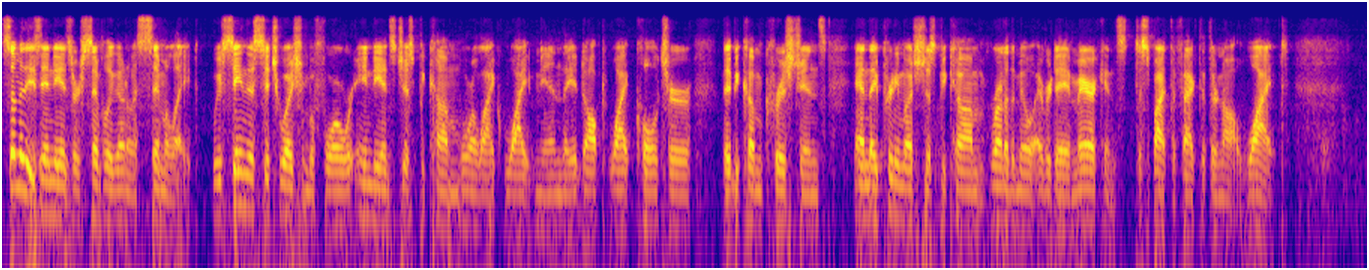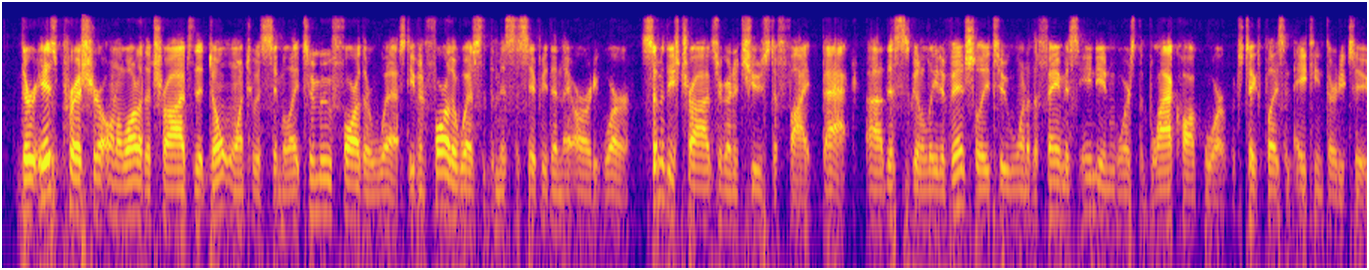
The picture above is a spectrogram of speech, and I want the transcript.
Some of these Indians are simply going to assimilate. We've seen this situation before where Indians just become more like white men. They adopt white culture, they become Christians, and they pretty much just become run-of-the-mill everyday Americans, despite the fact that they're not white there is pressure on a lot of the tribes that don't want to assimilate to move farther west, even farther west of the Mississippi than they already were. Some of these tribes are going to choose to fight back. Uh, this is going to lead eventually to one of the famous Indian wars, the Black Hawk War, which takes place in 1832.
